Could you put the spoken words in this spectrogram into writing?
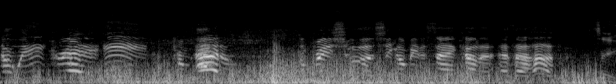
So when he created Eve from Adam, I'm pretty sure she gonna be the same color as her husband. See.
